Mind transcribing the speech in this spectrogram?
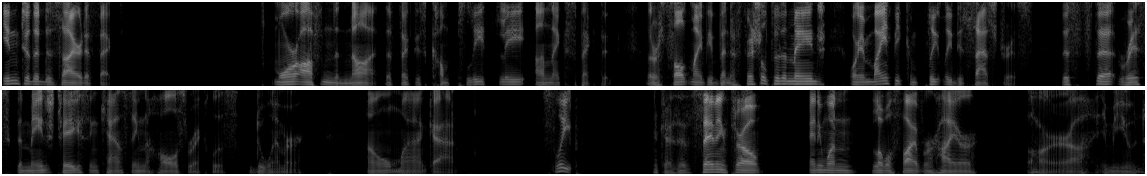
into the desired effect. More often than not, the effect is completely unexpected. The result might be beneficial to the mage, or it might be completely disastrous. This is the risk the mage takes in casting the Hall's Reckless Dwemer. Oh my god. Sleep. Okay, so the saving throw, anyone level 5 or higher are uh, immune.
